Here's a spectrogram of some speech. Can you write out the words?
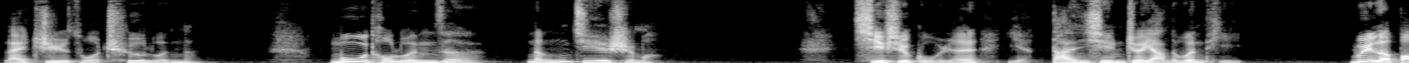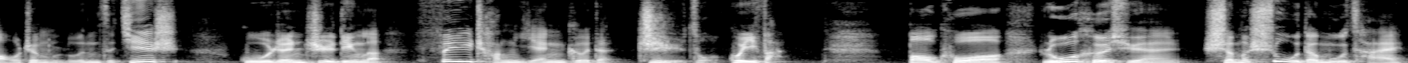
来制作车轮呢？木头轮子能结实吗？其实古人也担心这样的问题，为了保证轮子结实，古人制定了非常严格的制作规范。包括如何选什么树的木材，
